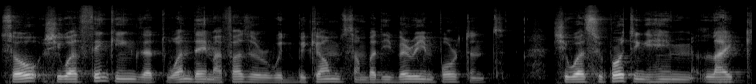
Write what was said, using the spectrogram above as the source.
So she was thinking that one day my father would become somebody very important. She was supporting him like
